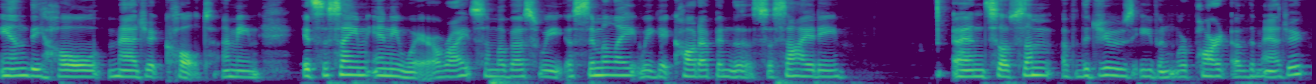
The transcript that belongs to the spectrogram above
in the whole magic cult. I mean, it's the same anywhere, all right? Some of us, we assimilate, we get caught up in the society. And so some of the Jews even were part of the magic.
